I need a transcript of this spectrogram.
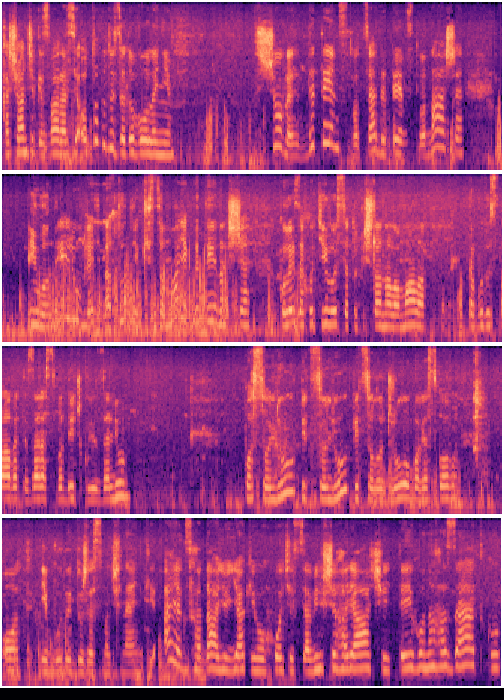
Качанчики зваряться, ото будуть задоволені. Що ви? Дитинство, це дитинство наше. І вони люблять, а тут як сама, як дитина ще, коли захотілося, то пішла наламала та буду ставити. Зараз водичкою залю, посолю, підсолю, підсолоджу обов'язково. От, і будуть дуже смачненькі. А як згадаю, як його хочеться, він ще гарячий, ти його на газетку.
